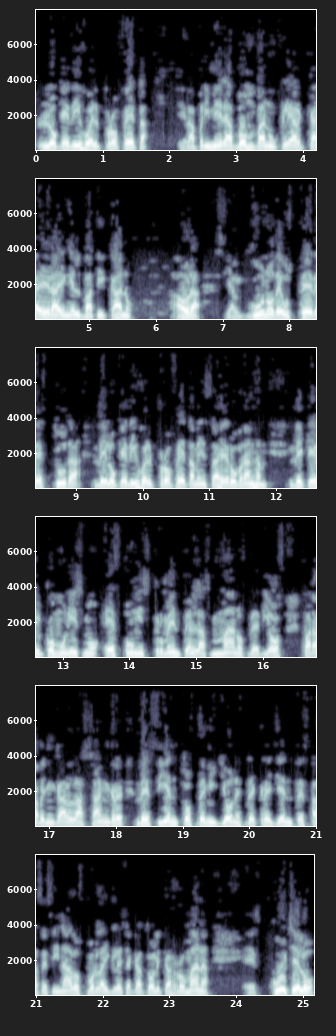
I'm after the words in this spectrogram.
lo que dijo el profeta, que la primera bomba nuclear caerá en el Vaticano. Ahora, si alguno de ustedes duda de lo que dijo el profeta mensajero Branham, de que el comunismo es un instrumento en las manos de Dios para vengar la sangre de cientos de millones de creyentes asesinados por la Iglesia Católica Romana, escúchelo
